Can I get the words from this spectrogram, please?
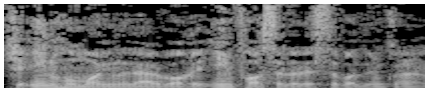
که این همایون در واقع این فاصله رو استفاده می‌کنن.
